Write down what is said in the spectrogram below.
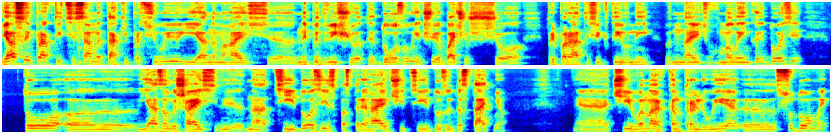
Я в своїй практиці саме так і працюю. і Я намагаюся не підвищувати дозу. Якщо я бачу, що препарат ефективний навіть в маленькій дозі, то е, я залишаюсь на цій дозі, спостерігаючи цієї дози достатньо, е, чи вона контролює е, судоми.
